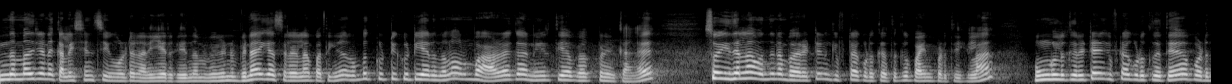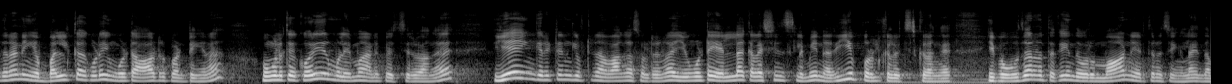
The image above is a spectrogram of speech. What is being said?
இந்த மாதிரியான கலெக்ஷன்ஸ் இவங்கள்ட்ட நிறைய இருக்குது இந்த விநாயகர் சிலையெல்லாம் பார்த்தீங்கன்னா ரொம்ப குட்டி குட்டியாக இருந்தாலும் ரொம்ப அழகாக நேர்த்தியாக ஒர்க் பண்ணியிருக்காங்க. ஸோ இதெல்லாம் வந்து நம்ம ரிட்டர்ன் கிஃப்ட்டாக கொடுக்கறதுக்கு பயன்படுத்திக்கலாம். உங்களுக்கு ரிட்டர்ன் கிஃப்ட்டாக கொடுக்குறது தேவைப்படுதுன்னா நீங்கள் பல்காக கூட இவங்கள்ட்ட ஆர்டர் பண்ணிட்டீங்கன்னா உங்களுக்கு கொரியர் மூலயமா அனுப்பி வச்சுருவாங்க. ஏன் இங்கே ரிட்டர்ன் கிஃப்ட் நான் வாங்க சொல்கிறேன்னா இவங்கள்ட்ட எல்லா கலெக்ஷன்ஸ்லையுமே நிறைய பொருட்கள் வச்சுருக்காங்க. இப்போ உதாரணத்துக்கு இந்த ஒரு மான் எடுத்துன்னு வச்சிங்களேன் இந்த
